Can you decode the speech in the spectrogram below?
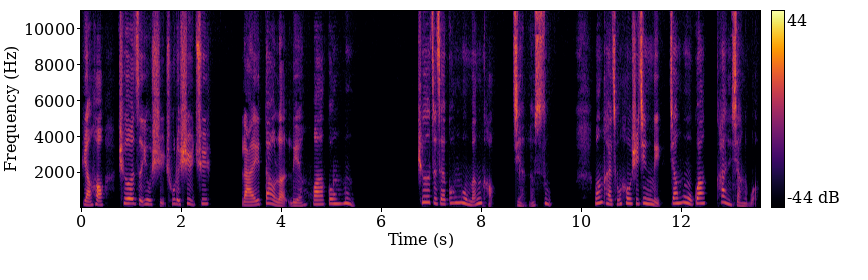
然后车子又驶出了市区，来到了莲花公墓。车子在公墓门口减了速，王凯从后视镜里将目光看向了我，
